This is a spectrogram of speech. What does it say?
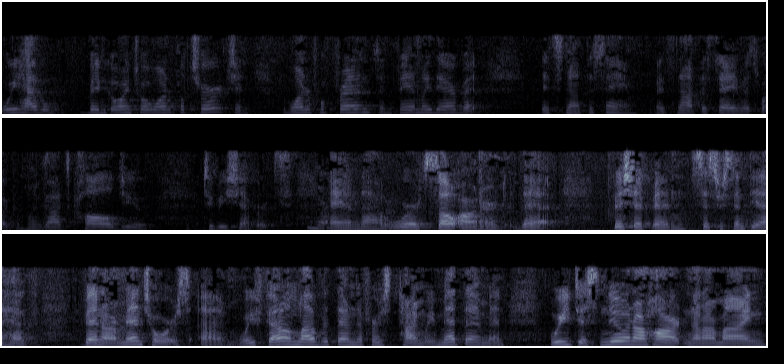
we have been going to a wonderful church and wonderful friends and family there, but it's not the same. It's not the same as what when God's called you to be shepherds. Yeah. And uh, we're so honored that Bishop and Sister Cynthia have been our mentors. Um, we fell in love with them the first time we met them, and we just knew in our heart and in our mind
